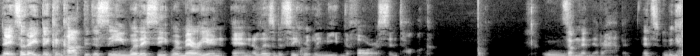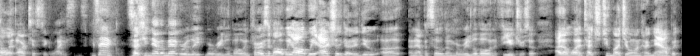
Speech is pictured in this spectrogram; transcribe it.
they so they they concocted the scene where they see where Mary and, and Elizabeth secretly meet in the forest and talk. Something that never happened. It's we call it artistic license. Exactly. So she never met Marie, Marie Laveau. And first of all, we all we actually going to do uh, an episode on Marie Laveau in the future. So I don't want to touch too much on her now. But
